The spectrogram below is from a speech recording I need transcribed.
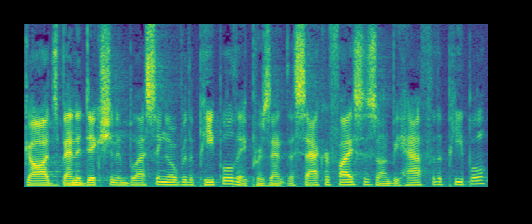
God's benediction and blessing over the people. They present the sacrifices on behalf of the people.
